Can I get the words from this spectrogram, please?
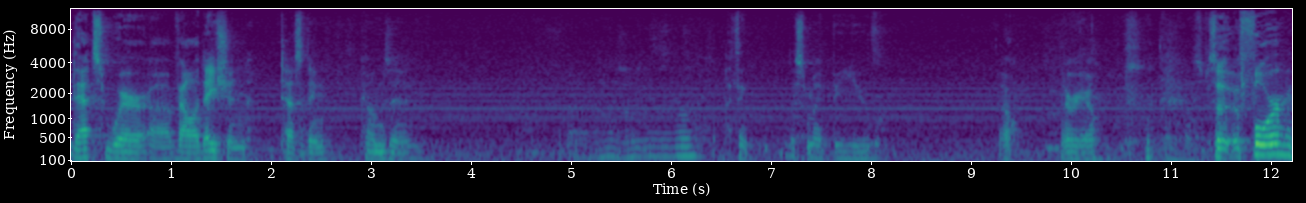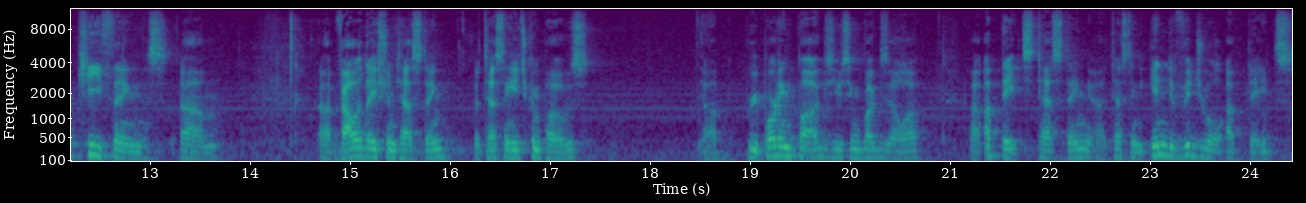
that's where uh, validation testing comes in. I think this might be you. Oh, there we go. so four key things. Um, uh, validation testing, testing each compose, uh, reporting bugs using Bugzilla, uh, updates testing, uh, testing individual updates,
